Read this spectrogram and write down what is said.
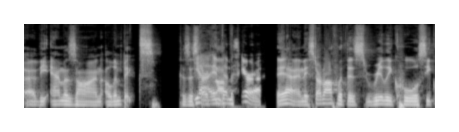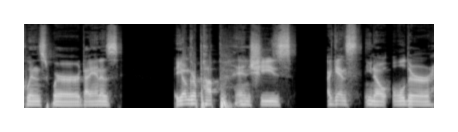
uh, the Amazon Olympics because it yeah, in Themyscira. Yeah, and they start off with this really cool sequence where Diana's a younger pup and she's against you know older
